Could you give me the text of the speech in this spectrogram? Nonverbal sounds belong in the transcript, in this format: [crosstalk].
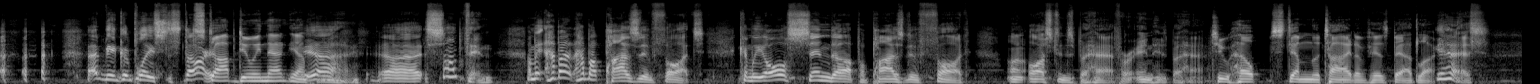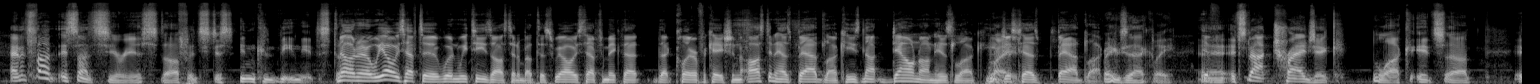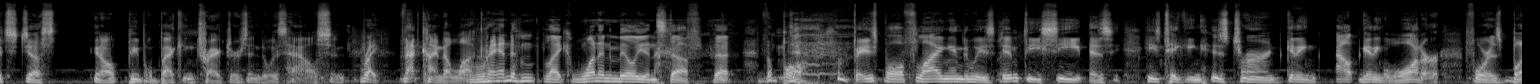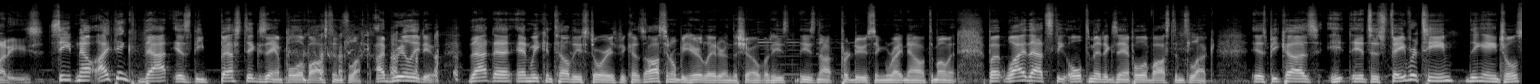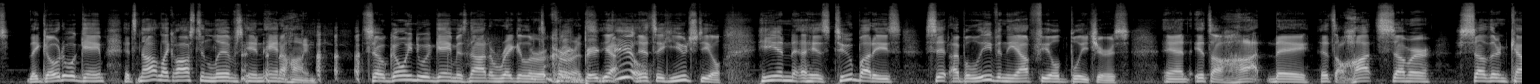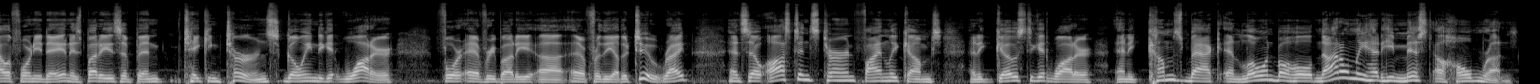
[laughs] That'd be a good place to start. Stop doing that? Yeah. Yeah, uh, something. I mean, how about how about positive thoughts? Can we all send up a positive thought on Austin's behalf or in his behalf? To help stem the tide of his bad luck. Yes, and it's not it's not serious stuff. It's just inconvenient stuff. No, no, no. We always have to when we tease Austin about this. We always have to make that that clarification. Austin has bad luck. He's not down on his luck. He Right. just has bad luck. exactly. Uh, it's not tragic luck. It's uh, it's just you know people backing tractors into his house and Right. that kind of luck. Random, like one in a million stuff. That [laughs] the ball, [laughs] baseball flying into his empty seat as he's taking his turn, getting out, getting water for his buddies. see now, I think that is the best example of Austin's luck. I really do. That, uh, and we can tell these stories because Austin will be here later in the show, but he's he's not producing right now at the moment. But why that's the ultimate example of Austin's luck is because he, it's his favorite team, the Angels. They go to a game. It's not like Austin lives in Anaheim, [laughs] so going to a game is not a regular a big, occurrence. big yeah, deal. it's a huge deal. He and his two buddies sit, I believe, in the outfield bleachers, and it's a hot day. It's a hot summer Southern California day, and his buddies have been taking turns going to get water for everybody, uh, uh, for the other two, right? And so Austin's turn finally comes, and he goes to get water, and he comes back, and lo and behold, not only had he missed a home run,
